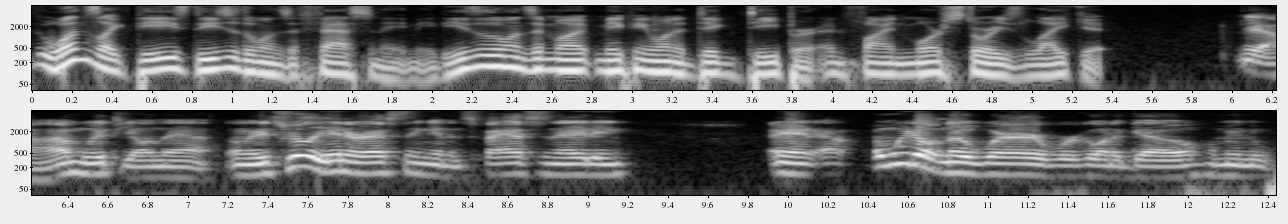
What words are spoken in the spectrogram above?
ones like these, these are the ones that fascinate me. These are the ones that might make me want to dig deeper and find more stories like it. Yeah, I'm with you on that. I mean, it's really interesting and it's fascinating, and, uh, and we don't know where we're going to go. I mean,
